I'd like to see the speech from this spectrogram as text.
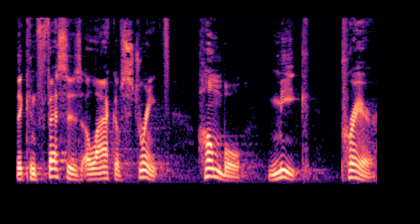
that confesses a lack of strength, humble, meek prayer.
